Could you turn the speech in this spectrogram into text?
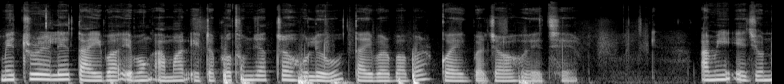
মেট্রো রেলে তাইবা এবং আমার এটা প্রথম যাত্রা হলেও তাইবার বাবার কয়েকবার যাওয়া হয়েছে। আমি এজন্য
